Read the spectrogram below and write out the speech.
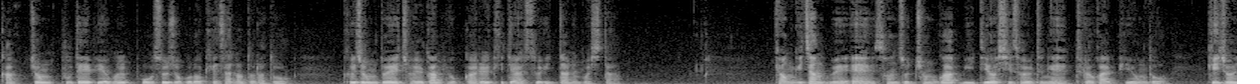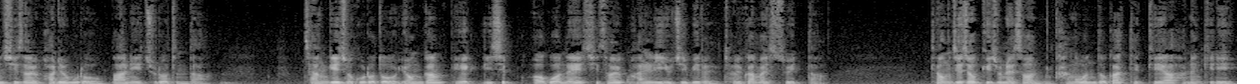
각종 부대 비용을 보수적으로 계산하더라도 그 정도의 절감 효과를 기대할 수 있다는 것이다. 경기장 외에 선수촌과 미디어 시설 등에 들어갈 비용도 기존 시설 활용으로 많이 줄어든다. 장기적으로도 연간 120억 원의 시설 관리 유지비를 절감할 수 있다. 경제적 기준에선 강원도가 택해야 하는 길이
